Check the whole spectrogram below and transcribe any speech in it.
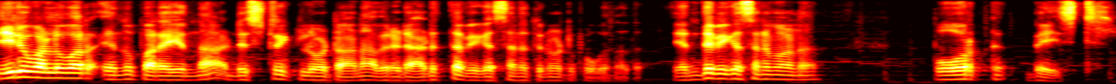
തിരുവള്ളുവർ എന്ന് പറയുന്ന ഡിസ്ട്രിക്റ്റിലോട്ടാണ് അവരുടെ അടുത്ത വികസനത്തിനോട്ട് പോകുന്നത്. എന്ത് വികസനമാണ്? പോർട്ട് ബേസ്ഡ്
